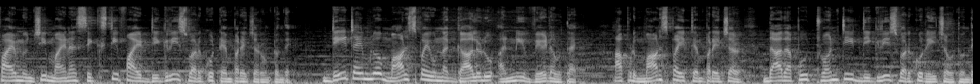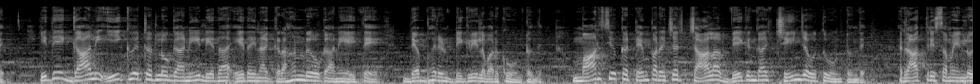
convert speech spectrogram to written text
ఫైవ్ నుంచి మైనస్ సిక్స్టీ ఫైవ్ డిగ్రీస్ వరకు టెంపరేచర్ ఉంటుంది. డే టైంలో మార్స్పై ఉన్న గాలులు అన్నీ వేడవుతాయి. అప్పుడు మార్స్ పై టెంపరేచర్ దాదాపు ట్వంటీ డిగ్రీస్ వరకు రీచ్ అవుతుంది. ఇదే గాలి ఈక్వేటర్లో కానీ లేదా ఏదైనా గ్రహంలో కానీ అయితే డెబ్బై రెండు డిగ్రీల వరకు ఉంటుంది. మార్స్ యొక్క టెంపరేచర్ చాలా వేగంగా చేంజ్ అవుతూ ఉంటుంది. రాత్రి సమయంలో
